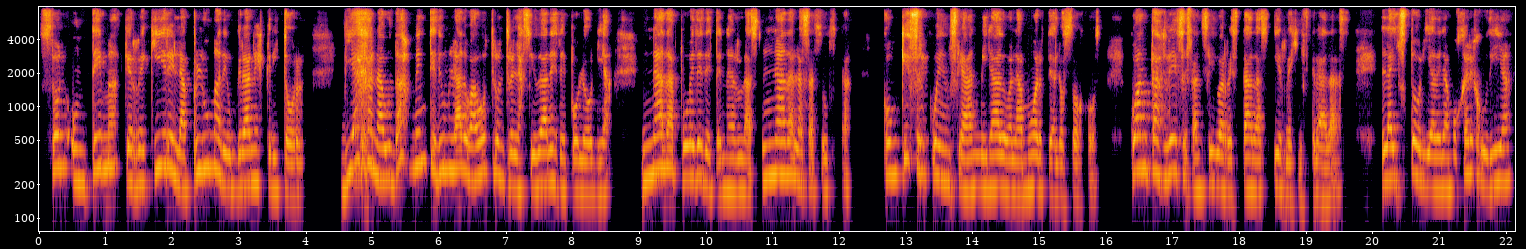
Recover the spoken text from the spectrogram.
son un tema que requiere la pluma de un gran escritor. Viajan audazmente de un lado a otro entre las ciudades de Polonia. Nada puede detenerlas, nada las asusta. ¿Con qué frecuencia han mirado a la muerte a los ojos? ¿Cuántas veces han sido arrestadas y registradas? La historia de la mujer judía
